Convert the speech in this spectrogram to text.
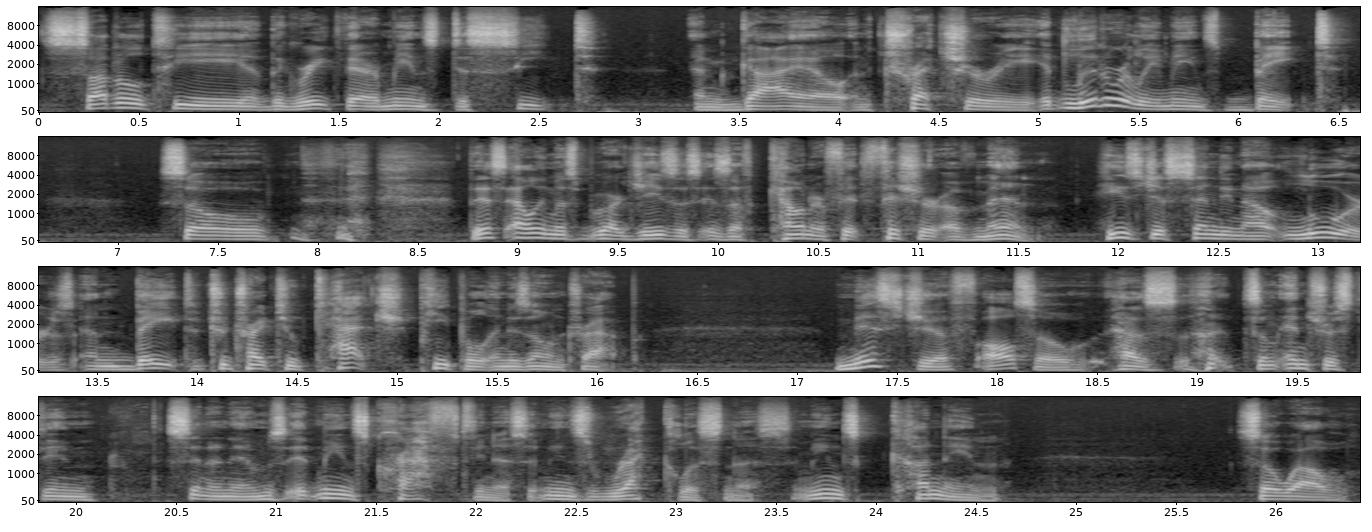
Subtlety, the Greek there, means deceit and guile and treachery. It literally means bait. So, this Elymas Bar Jesus is a counterfeit fisher of men. He's just sending out lures and bait to try to catch people in his own trap. Mischief also has some interesting synonyms. It means craftiness, it means recklessness, it means cunning. So while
